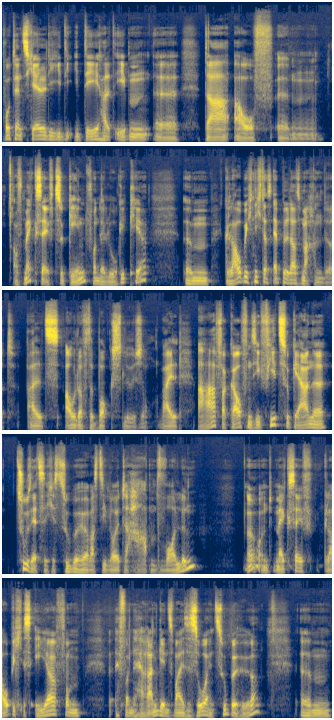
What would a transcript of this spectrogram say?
potenziell die, die Idee halt eben äh, da auf, ähm, auf MagSafe zu gehen, von der Logik her, ähm, glaube ich nicht, dass Apple das machen wird als Out-of-the-Box-Lösung, weil A, verkaufen sie viel zu gerne zusätzliches Zubehör, was die Leute haben wollen. Ne? Und MagSafe, glaube ich, ist eher vom, von der Herangehensweise so ein Zubehör. Ähm,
